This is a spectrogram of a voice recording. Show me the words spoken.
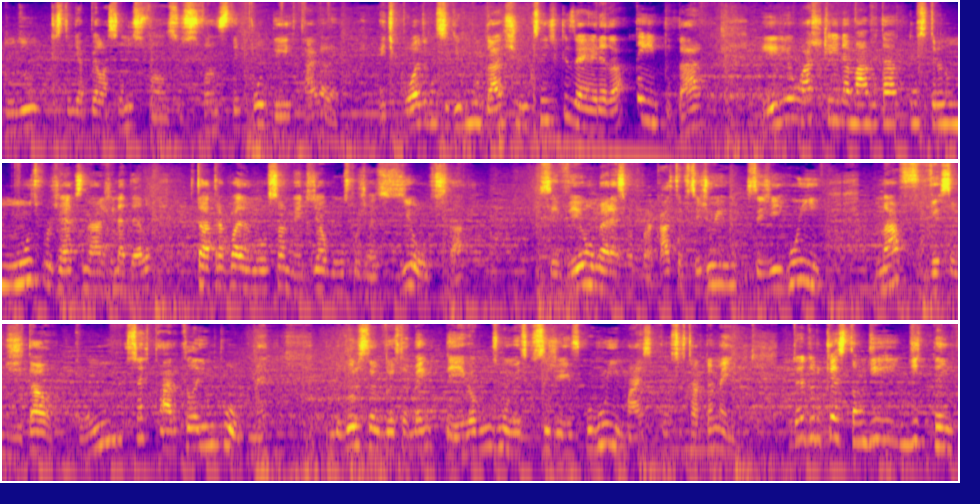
tudo questão de apelação dos fãs. Os fãs têm poder, tá, galera? A gente pode conseguir mudar a she se a gente quiser. Ainda dá tempo, tá? E eu acho que ainda a Marvel tá considerando muitos projetos na agenda dela que tá atrapalhando o orçamento de alguns projetos e outros, tá? Você vê o Homem-Aranha volta pra casa, teve CGI, CGI ruim. Na versão digital, consertaram aquilo aí um pouco, né? No Estranho 2 também teve alguns momentos que o CGI ficou ruim, mas consertaram também. Então é tudo questão de, de tempo,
